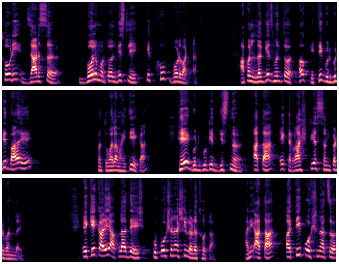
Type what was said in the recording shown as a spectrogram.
थोडी जाडसर, गोलमोटोल दिसली की खूप गोड वाटतात. आपण लगेच म्हणतो, "अहो, किती गुटगुटीत बाळ आहे पण तुम्हाला माहिती आहे का? हे गुटगुटीत दिसणं आता एक राष्ट्रीय संकट बनलंय. एकेकाळी आपला देश कुपोषणाशी लढत होता आणि आता अतिपोषणाचं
